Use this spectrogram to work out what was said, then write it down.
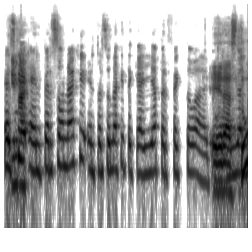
es que el personaje, el personaje te caía perfecto a Eras tú.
